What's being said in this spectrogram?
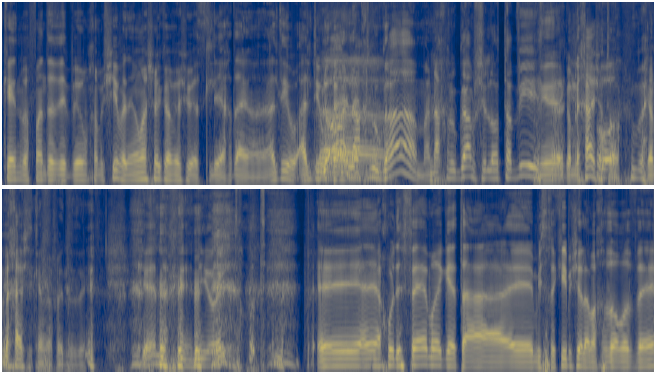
קיין בפנטזי ביום חמישי, ואני ממש מקווה שהוא יצליח, די, אל תהיו לא, כאלה. אנחנו גם, אנחנו גם, שלא תביא. גם לך יש אותו, או- גם לך יש את קיין בפנטזי. כן, אני אוהב טוטנאם. אה, אנחנו נסיים רגע את המשחקים של המחזור הזה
